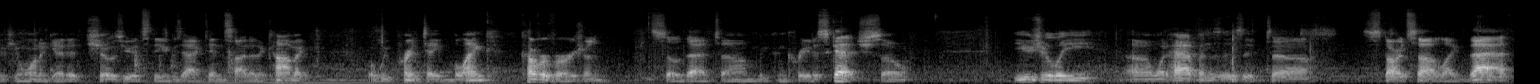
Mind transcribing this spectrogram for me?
if you want to get it, shows you it's the exact inside of the comic, but we print a blank cover version so that um, we can create a sketch. So usually uh, what happens is it uh, starts out like that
